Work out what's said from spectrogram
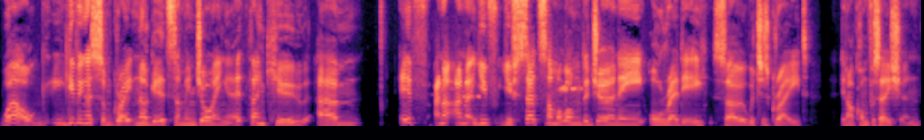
Well, giving us some great nuggets. I'm enjoying it. Thank you. Um, if and, I, and you've you've said some along the journey already, so which is great in our conversation.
